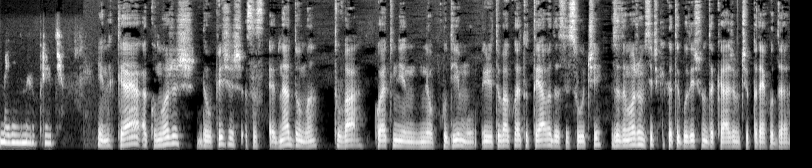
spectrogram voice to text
медийни мероприятия. И накрая, ако можеш да опишеш с една дума това, което ни е необходимо или това, което трябва да се случи, за да можем всички категорично да кажем, че прехода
